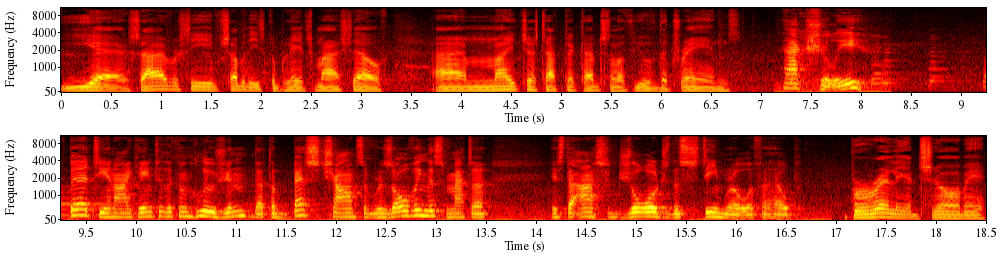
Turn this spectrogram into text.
Yes, I've received some of these complaints myself. I might just have to cancel a few of the trains. Actually, Bertie and I came to the conclusion that the best chance of resolving this matter is to ask George the steamroller for help. Brilliant, Toby.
